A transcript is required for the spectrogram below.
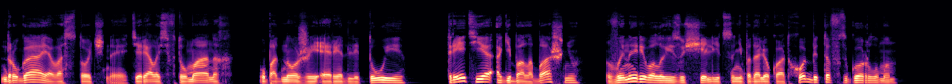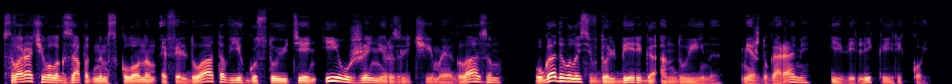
другая, восточная, терялась в туманах у подножий Эредли-Туи, третья огибала башню, выныривала из ущельица неподалеку от хоббитов с горлумом, сворачивала к западным склонам Эфельдуата в их густую тень и, уже неразличимая глазом, угадывалась вдоль берега Андуина, между горами и Великой рекой.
